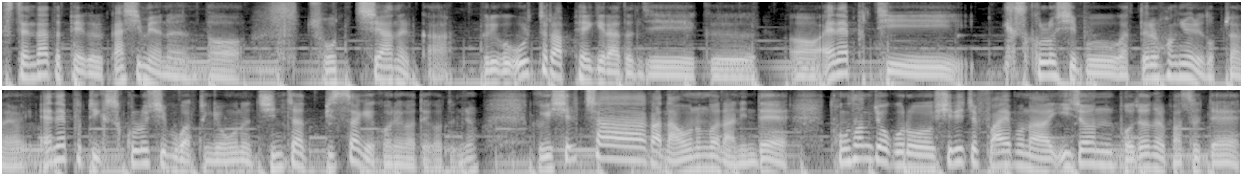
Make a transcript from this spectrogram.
스탠다드 팩을 까시면은 더 좋지 않을까. 그리고 울트라 팩이라든지 그 어, NFT 익스클루시브가 뜰 확률이 높잖아요. NFT 익스클루시브 같은 경우는 진짜 비싸게 거래가 되거든요. 그게 실차가 나오는 건 아닌데 통상적으로 시리즈 5나 이전 버전을 봤을 때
